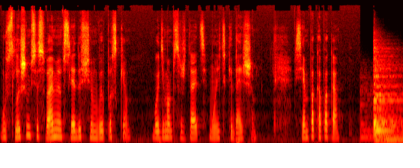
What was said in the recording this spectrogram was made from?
услышимся с вами в следующем выпуске. Будем обсуждать мультики дальше. Всем пока-пока. thank you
